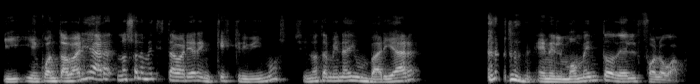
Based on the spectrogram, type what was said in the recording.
Y, y en cuanto a variar, no solamente está variar en qué escribimos, sino también hay un variar en el momento del follow-up.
